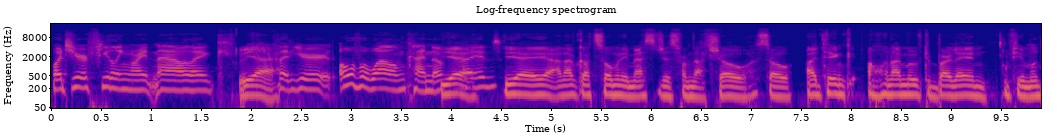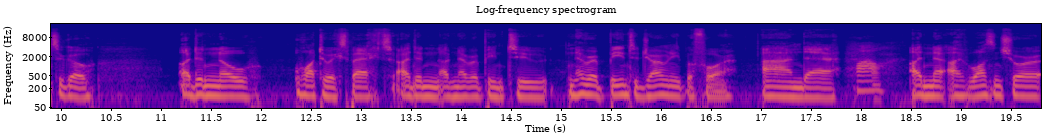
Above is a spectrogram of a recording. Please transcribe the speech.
What you're feeling right now, like yeah, that you're overwhelmed, kind of, yeah, right? Yeah, yeah, yeah. And I've got so many messages from that show. So I think when I moved to Berlin a few months ago, I didn't know what to expect. I didn't. I've never been to never been to Germany before, and uh, Wow. I ne- I wasn't sure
